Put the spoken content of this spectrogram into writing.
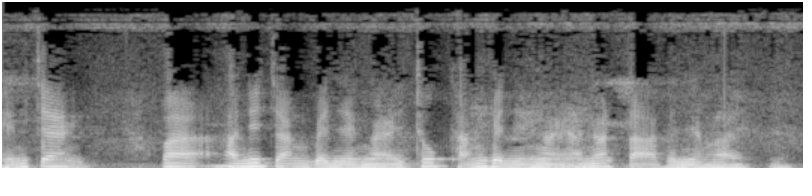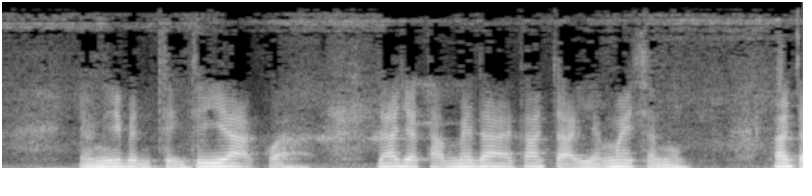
เห็นแจ้งว่าอนิจจังเป็นยังไง ทุกขังเป็นยังไง อนัตตาเป็นอย่างไร อย่างนี้เป็นสิ่งที่ยากกว่า และจะทำไม่ได้ถ้าใจยังไม่สงบ ถ้าใจ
